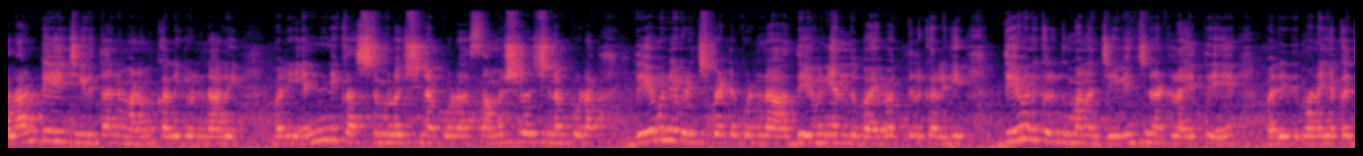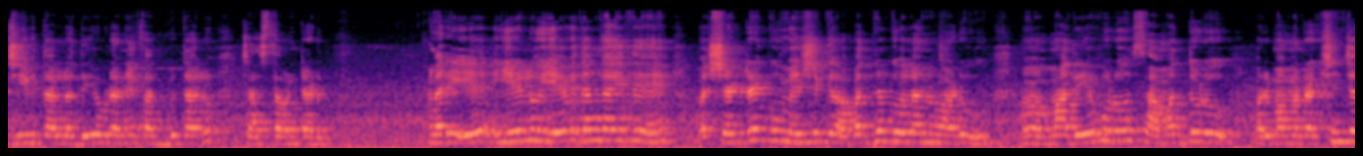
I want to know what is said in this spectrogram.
అలాంటి జీవితాన్ని మనం కలిగి ఉండాలి. మరి ఎన్ని కష్టములు వచ్చినా కూడా సమస్యలు వచ్చినా కూడా దేవుని విడిచిపెట్టకుండా దేవుని యందు భయభక్తులు కలిగి దేవుని కొరకు మనం జీవించినట్లయితే మరి మన యొక్క జీవితాల్లో దేవుడు అనేక అద్భుతాలు చేస్తూ ఉంటాడు. మరి ఏ వీళ్ళు ఏ విధంగా అయితే మరి షడ్రకు మేషక్ అబద్ధగోలని వాడు మా దేవుడు సమర్థుడు మరి మమ్మల్ని రక్షించే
